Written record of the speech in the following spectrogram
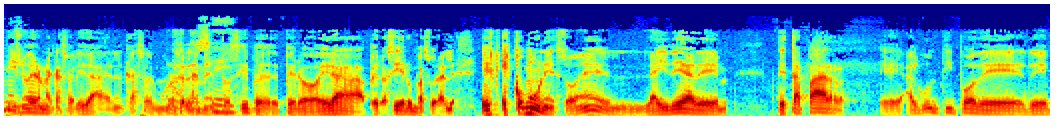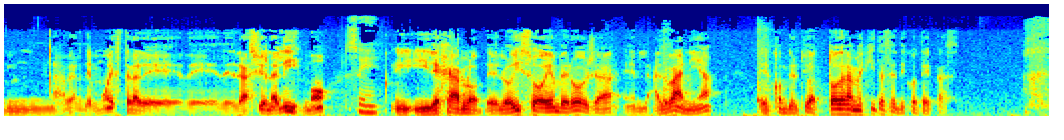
y no era una casualidad en el caso del muro de lamentos, sí. pero, era, pero sí era un basural. Es, es común eso, ¿eh? la idea de, tapar eh, algún tipo de, mm, a ver, de muestra de, racionalismo y, dejarlo. Eh, lo hizo en Veroya, en Albania, él convirtió a todas las mezquitas en discotecas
